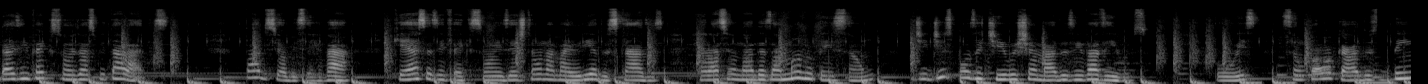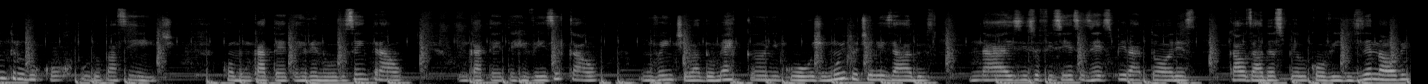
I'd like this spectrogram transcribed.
das infecções hospitalares. Pode-se observar que essas infecções estão, na maioria dos casos, relacionadas à manutenção de dispositivos chamados invasivos, pois são colocados dentro do corpo do paciente, como um catéter venoso central, um catéter vesical, um ventilador mecânico, hoje muito utilizados nas insuficiências respiratórias causadas pelo Covid-19,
